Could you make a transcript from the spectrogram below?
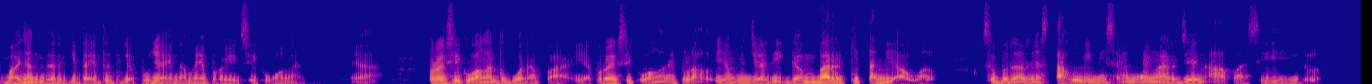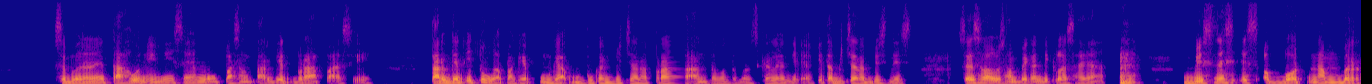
banyak dari kita itu tidak punya yang namanya proyeksi keuangan. Ya, proyeksi keuangan itu buat apa? Ya, proyeksi keuangan itulah yang menjadi gambar kita di awal. Sebenarnya setahun ini saya mau ngarjain apa sih gitu loh. Sebenarnya tahun ini saya mau pasang target berapa sih? Target itu nggak pakai nggak bukan bicara perasaan teman-teman sekalian ya. Kita bicara bisnis saya selalu sampaikan di kelas saya, bisnis is about number.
